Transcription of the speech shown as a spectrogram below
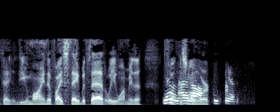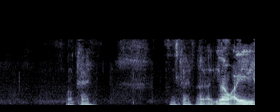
Okay. Do you mind if I stay with that, or you want me to No, focus not at on all. work? Please do. Okay. Okay. Uh, you know, I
